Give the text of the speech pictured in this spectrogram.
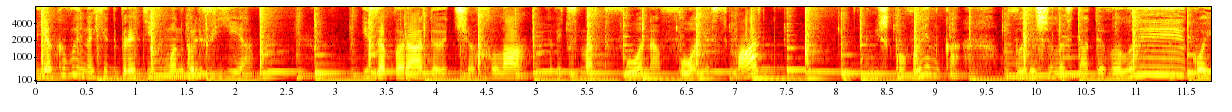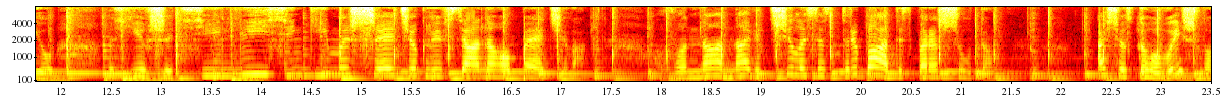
як винахід братів Монгольф'є. І за порадою чохла від смартфона Фони Смарт мішковинка вирішила стати великою, з'ївши цілісінький мишечок вівсяного печива. Вона навіть вчилася стрибати з парашутом. А що з того вийшло?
